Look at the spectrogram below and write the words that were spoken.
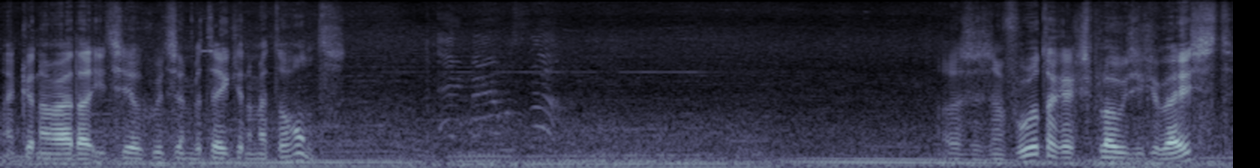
Dan kunnen wij daar iets heel goeds in betekenen met de hond. Er is dus een voertuigexplosie geweest.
